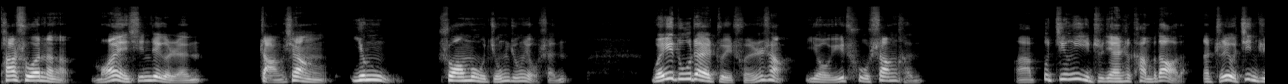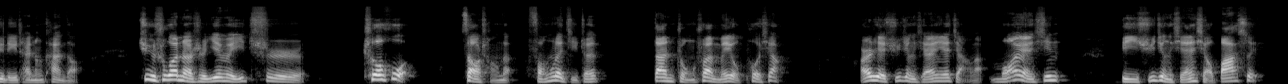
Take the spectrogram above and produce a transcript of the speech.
他说呢，毛远新这个人长相英武，双目炯炯有神，唯独在嘴唇上有一处伤痕。啊，不经意之间是看不到的，那只有近距离才能看到。据说呢，是因为一次车祸造成的，缝了几针，但总算没有破相。而且徐景贤也讲了，毛远新比徐景贤小八岁。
